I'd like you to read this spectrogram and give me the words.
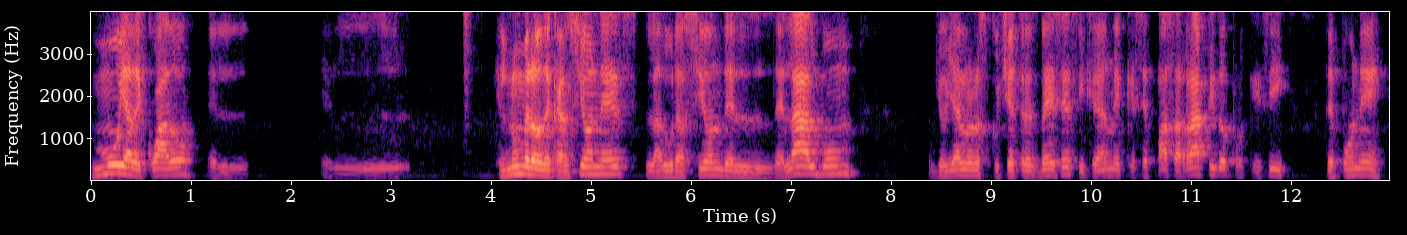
muy adecuado el, el, número de canciones, la duración del, del álbum. Yo ya lo escuché tres veces y créanme que se pasa rápido porque sí, te pone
